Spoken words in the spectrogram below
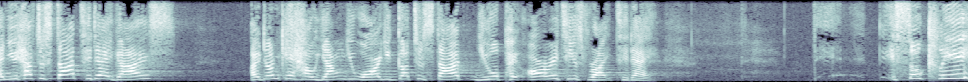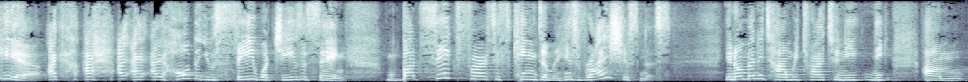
And you have to start today, guys. I don't care how young you are, you got to start your priorities right today. It's so clear here. I, I, I, I hope that you see what Jesus is saying. But seek first his kingdom and his righteousness. You know, many times we try to need, need, um,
